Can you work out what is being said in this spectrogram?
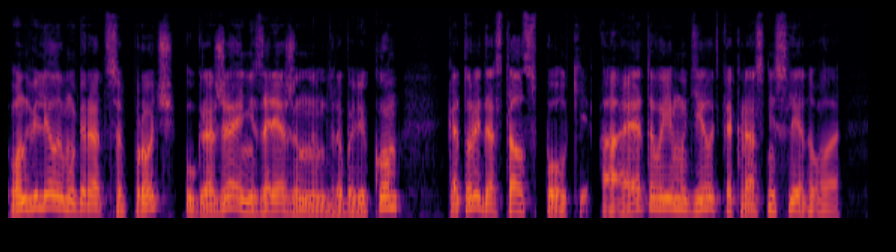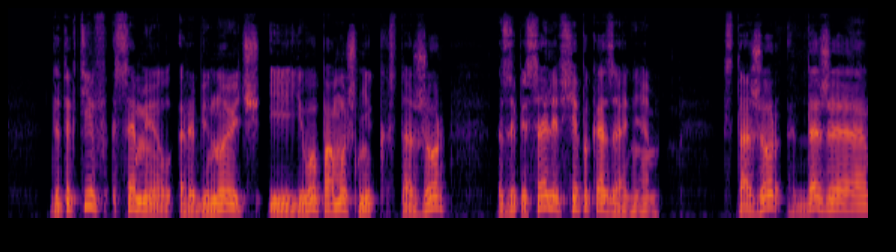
Он велел им убираться прочь, угрожая незаряженным дробовиком, который достал с полки, а этого ему делать как раз не следовало. Детектив Сэмюэл Рабинович и его помощник-стажер записали все показания. Стажер даже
